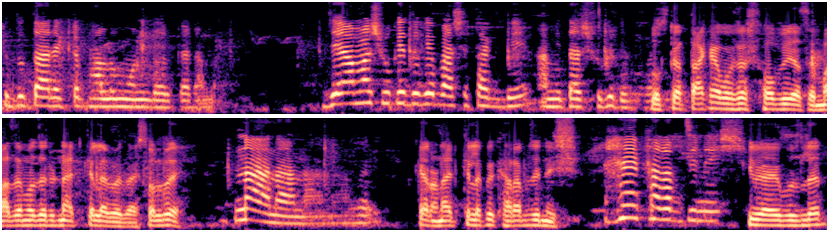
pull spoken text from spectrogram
শুধু তার একটা ভালো মন দরকার আমার। যে আমার সুখে দুঃখে পাশে থাকবে আমি তার সুখে দুঃখে লোকটার টাকা পয়সা সবই আছে মাঝে মাঝে নাইট ক্লাবে যায় চলবে? না না না না ভাই। কেন নাইট ক্লাবে খারাপ জিনিস? হ্যাঁ খারাপ জিনিস। কীভাবে বুঝলেন?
